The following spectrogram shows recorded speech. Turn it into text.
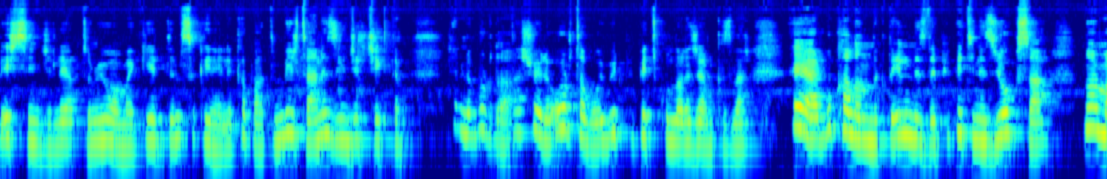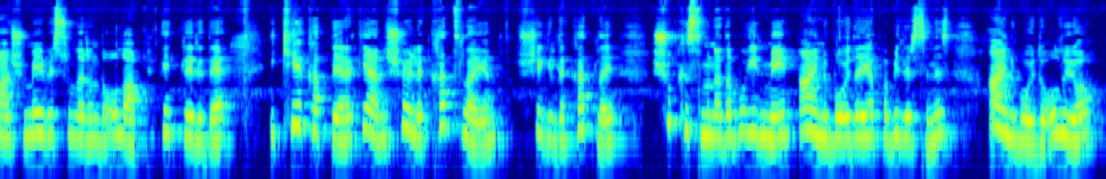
5 zincirle yaptım yuvama girdim. Sık iğneyle kapattım. Bir tane zincir çektim. Şimdi burada şöyle orta boy bir pipet kullanacağım kızlar. Eğer bu kalınlıkta elinizde pipetiniz yoksa normal şu meyve sularında olan pipetleri de ikiye katlayarak yani şöyle katlayın. Şu şekilde katlayın. Şu kısmına da bu ilmeğin aynı boyda yapabilirsiniz. Aynı boyda oluyor.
